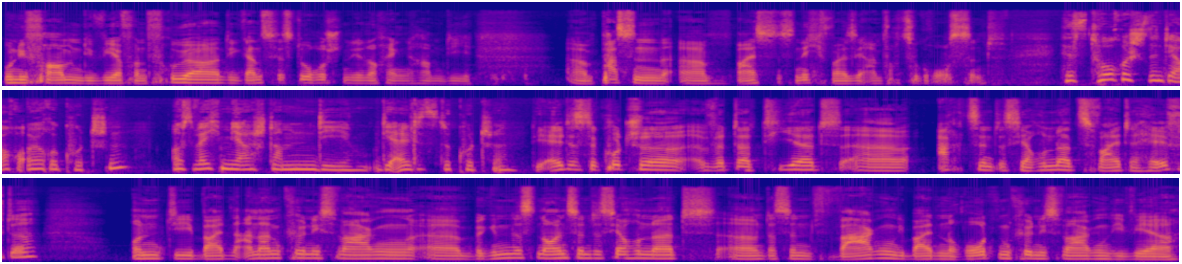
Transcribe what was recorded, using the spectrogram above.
Uniformen, die wir von früher, die ganz historischen, die noch hängen haben, die äh, passen äh, meistens nicht, weil sie einfach zu groß sind. Historisch sind ja auch eure Kutschen. Aus welchem Jahr stammen die, die älteste Kutsche? Die älteste Kutsche wird datiert äh, 18. Jahrhundert, zweite Hälfte. Und die beiden anderen Königswagen äh, beginnen des 19. Jahrhundert. Äh, das sind Wagen, die beiden roten Königswagen, die wir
